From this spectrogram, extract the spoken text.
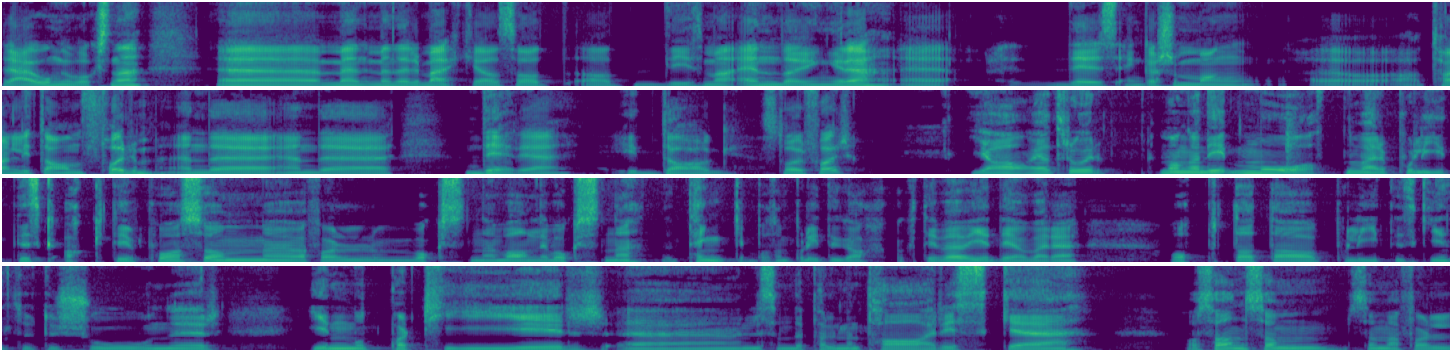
dere er jo unge voksne. Eh, men, men, dere merker altså at, at, de som er enda yngre, deres engasjement uh, tar en litt annen form enn det, enn det, dere i dag står for? Ja, og jeg tror mange av de måtene å være politisk aktiv på som i hvert fall voksne, vanlige voksne tenker på som politisk aktive, i det å være opptatt av politiske institusjoner, inn mot partier, eh, liksom det parlamentariske og sånn, som, som, i hvert fall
